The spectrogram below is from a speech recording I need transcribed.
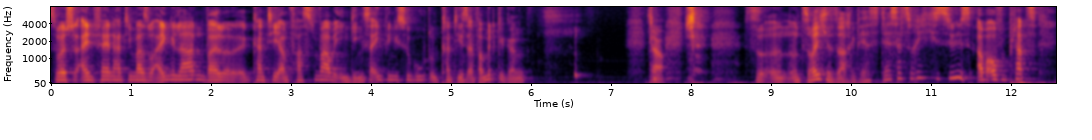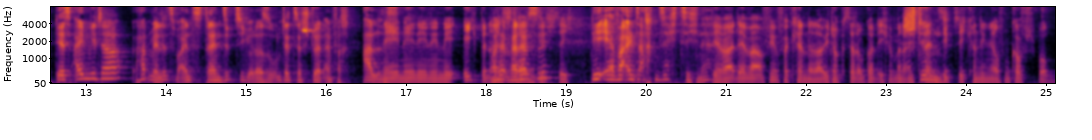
Zum Beispiel ein Fan hat ihn mal so eingeladen, weil äh, Kanté am Fasten war, aber ihm ging es ja irgendwie nicht so gut und Kanté ist einfach mitgegangen. Ja. So, und, solche Sachen. Der ist, der ist halt so richtig süß. Aber auf dem Platz, der ist ein Meter, hatten wir letztes Mal 1,73 oder so und der zerstört einfach alles. Nee, nee, nee, nee, nee. Ich bin War der- war das 1,73. Nee, er war 1,68, ne? Der war, der war auf jeden Fall kleiner. Da habe ich noch gesagt, oh Gott, ich mit meiner Stimmt. 1,72 kann den ja auf den Kopf spucken.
